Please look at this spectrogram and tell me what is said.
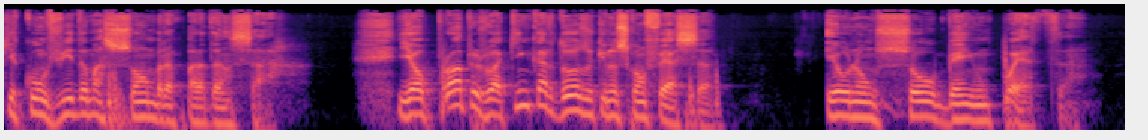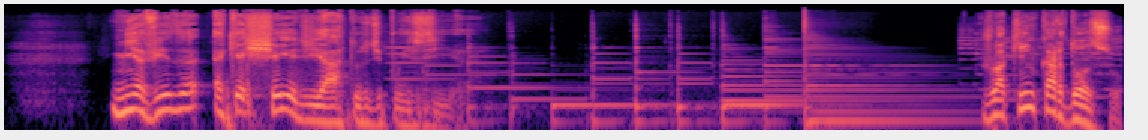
que convida uma sombra para dançar. E é o próprio Joaquim Cardoso que nos confessa: Eu não sou bem um poeta. Minha vida é que é cheia de atos de poesia. Joaquim Cardoso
